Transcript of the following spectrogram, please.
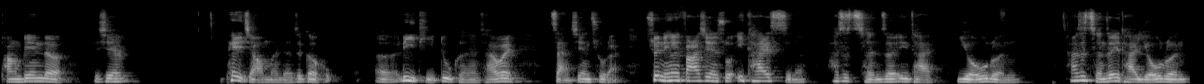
旁边的一些配角们的这个呃立体度，可能才会展现出来。所以你会发现说，一开始呢，它是乘着一台游轮，它是乘着一台游轮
